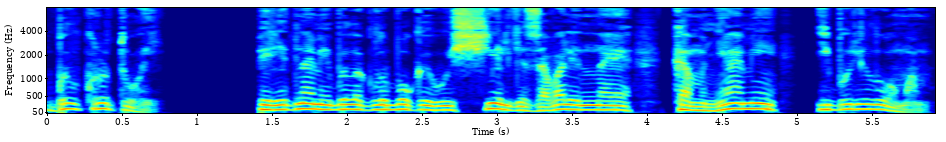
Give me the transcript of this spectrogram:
был крутой. Перед нами было глубокое ущелье, заваленное камнями и буреломом.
